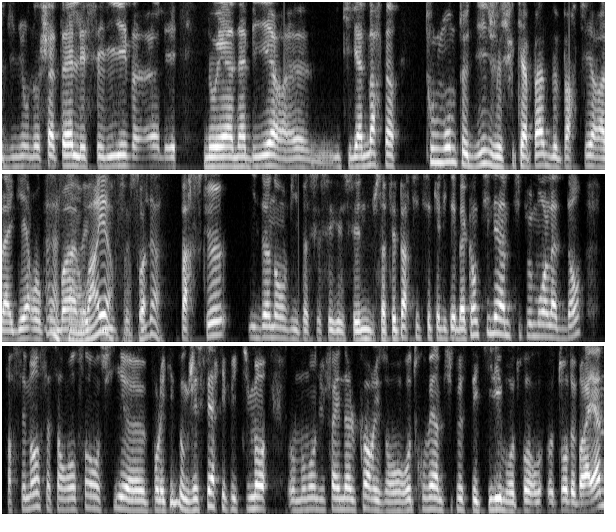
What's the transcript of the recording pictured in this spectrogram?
d'Union Neuchâtel, les Selim, euh, les Noé Anabir, euh, Kylian Martin, tout le monde te dit je suis capable de partir à la guerre au ah, combat. c'est un warrior, c'est un soldat. Parce que il donne envie, parce que c'est, ça fait partie de ses qualités. Bah, quand il est un petit peu moins là-dedans, forcément, ça s'en ressent aussi pour l'équipe. Donc j'espère qu'effectivement, au moment du Final Four, ils ont retrouvé un petit peu cet équilibre autour, autour de Brian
